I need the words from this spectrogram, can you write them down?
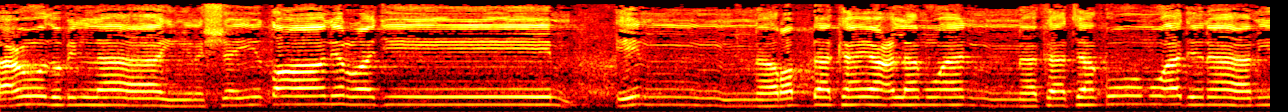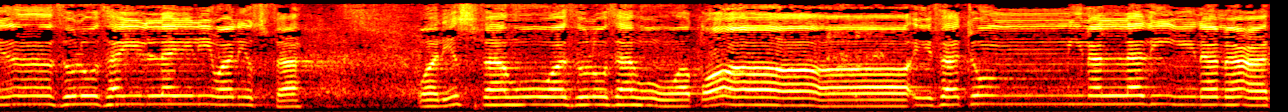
أعوذ بالله من الشيطان الرجيم. إن ربك يعلم أنك تقوم أدنى من ثلثي الليل ونصفه ونصفه وثلثه وطائفة من الذين معك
